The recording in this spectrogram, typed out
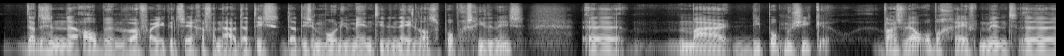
dat is een album waarvan je kunt zeggen van nou, dat is, dat is een monument in de Nederlandse popgeschiedenis. Maar die popmuziek was wel op een gegeven moment eh,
